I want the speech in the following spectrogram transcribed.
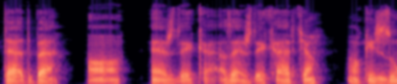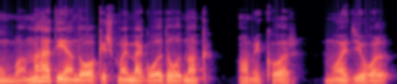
telt be a SD, az SD kártya a kis zoomban. Na hát ilyen dolgok is majd megoldódnak, amikor majd jól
